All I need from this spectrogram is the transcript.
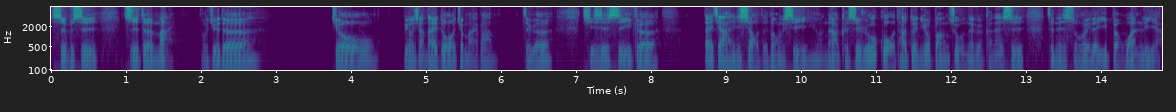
是不是值得买？我觉得就不用想太多，就买吧。这个其实是一个代价很小的东西。那可是如果它对你有帮助，那个可能是真的所谓的一本万利啊。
